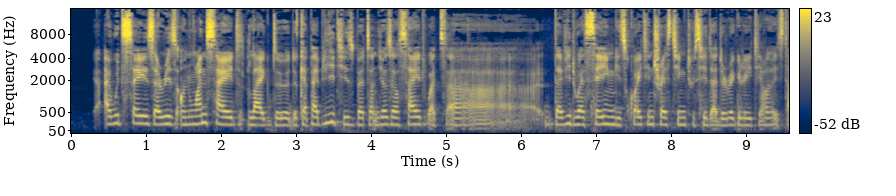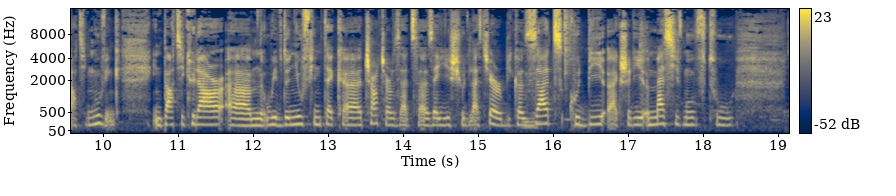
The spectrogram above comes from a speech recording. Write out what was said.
I would say there is on one side like the, the capabilities, but on the other side, what uh, David was saying is quite interesting to see that the regulator is starting moving. In particular, um, with the new fintech uh, charter that uh, they issued last year, because that could be actually a massive move to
